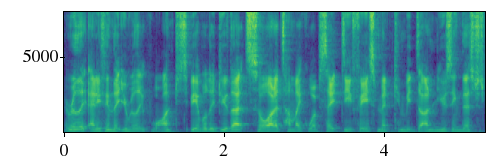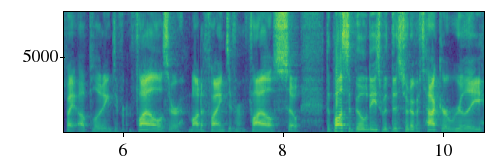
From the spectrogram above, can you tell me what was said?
really anything that you really want to be able to do that. So a lot of time like website defacement can be done using this just by uploading different files or modifying different files. So the possibilities with this sort of attack are really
